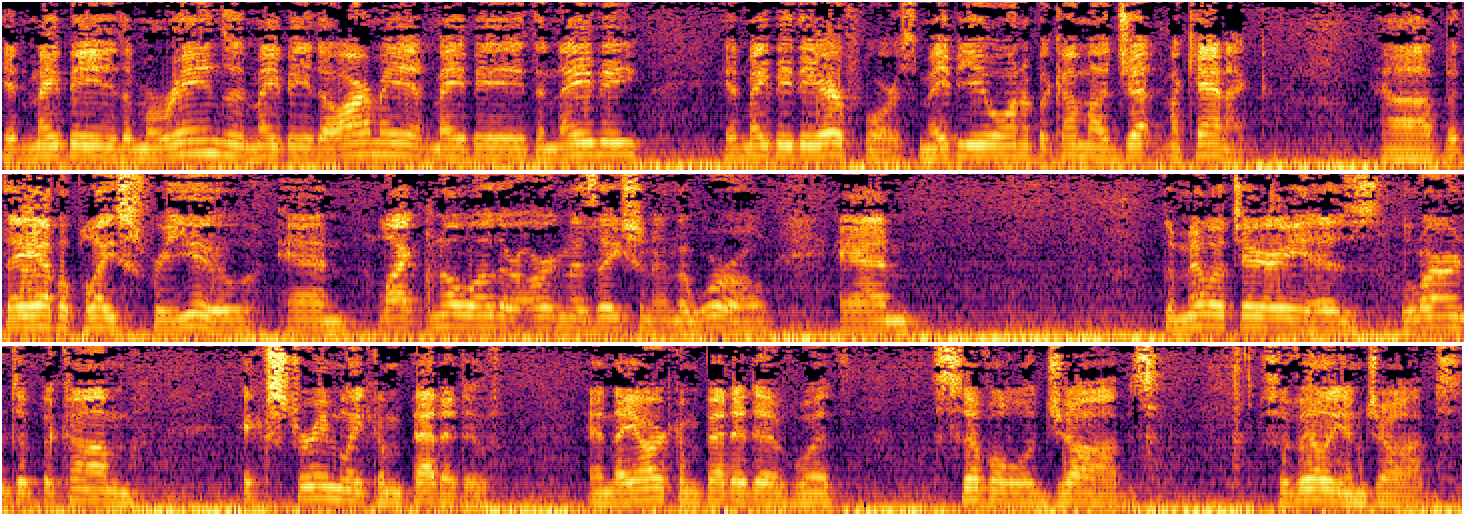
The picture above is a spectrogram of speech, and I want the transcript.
it may be the Marines, it may be the Army, it may be the Navy, it may be the Air Force. Maybe you want to become a jet mechanic. Uh, but they have a place for you, and like no other organization in the world, and the military has learned to become extremely competitive, and they are competitive with civil jobs, civilian jobs.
